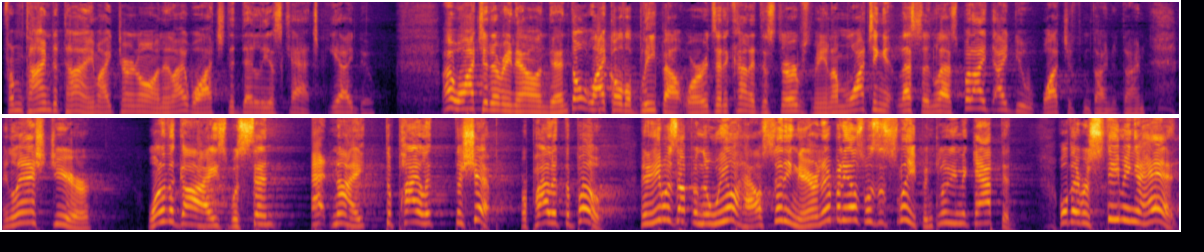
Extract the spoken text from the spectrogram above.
From time to time, I turn on and I watch The Deadliest Catch. Yeah, I do. I watch it every now and then. Don't like all the bleep out words, and it kind of disturbs me, and I'm watching it less and less, but I, I do watch it from time to time. And last year, one of the guys was sent at night to pilot the ship or pilot the boat. And he was up in the wheelhouse sitting there, and everybody else was asleep, including the captain. Well, they were steaming ahead,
